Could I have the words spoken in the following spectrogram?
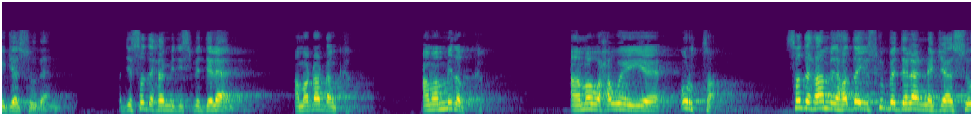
nijaasoobaan haddii saddexda mid isbeddelaan ama dhadhanka ama midabka ama waxa weeye urta. Saddexdaa mid hadday isku beddelaan najaaso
